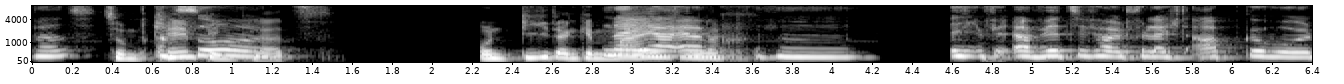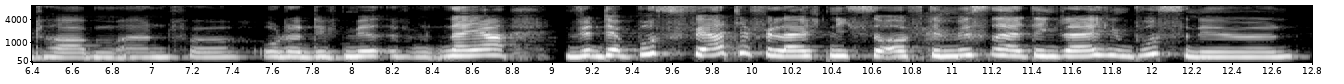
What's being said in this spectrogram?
Was? zum Ach so. Campingplatz. Und die dann gemeinsam Naja, er, nach. hm. Er wird sich halt vielleicht abgeholt haben einfach. Oder die, naja, der Bus fährt ja vielleicht nicht so oft, die müssen halt den gleichen Bus nehmen.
